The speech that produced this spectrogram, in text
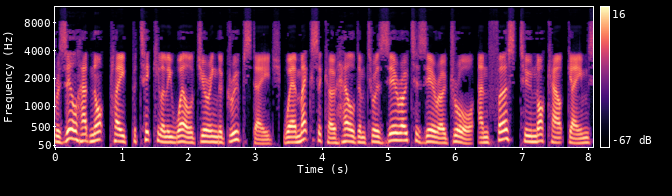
Brazil had not played particularly well during the group stage where Mexico held them to a 0-0 draw and first two knockout games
